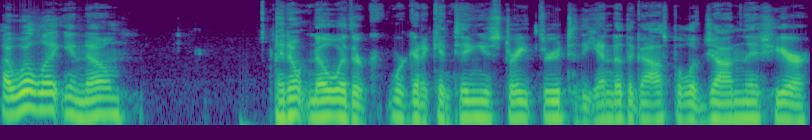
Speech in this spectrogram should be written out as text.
I will let you know I don't know whether we're going to continue straight through to the end of the Gospel of John this year.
